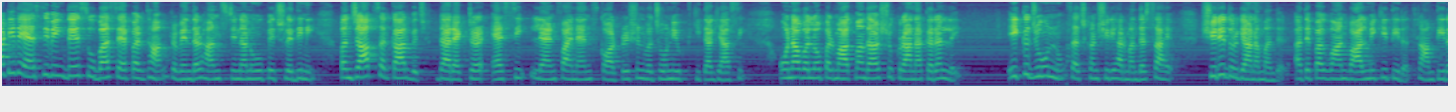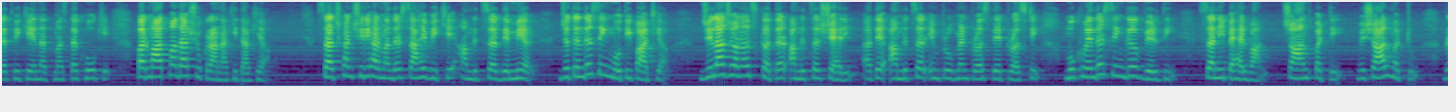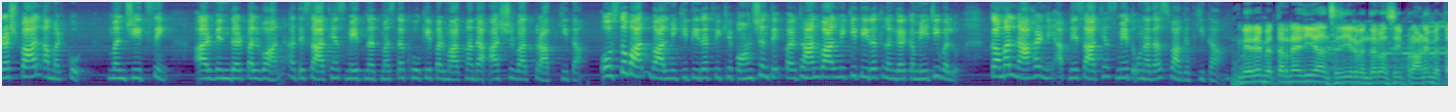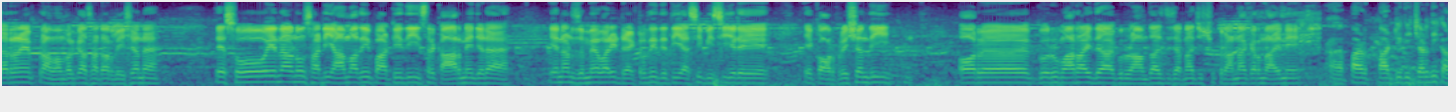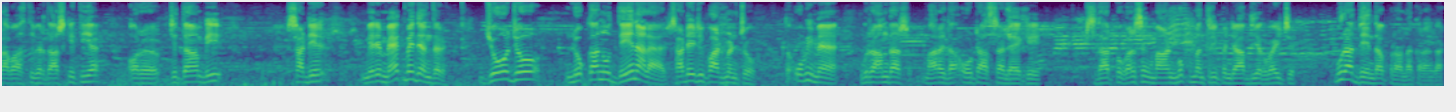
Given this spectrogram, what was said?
Party ਦੇ SC wing ਦੇ ਸੂਬਾ ਸਹਿ ਪ੍ਰਧਾਨ ਰਵਿੰਦਰ ਹੰਸ ਜਿਨ੍ਹਾਂ ਨੂੰ ਪਿਛਲੇ ਦਿਨੀ ਪੰਜਾਬ ਸਰਕਾਰ ਵਿੱਚ director SC land finance corporation ਵਜੋਂ ਨਿਯੁਕਤ ਕੀਤਾ ਗਿਆ ਸੀ। ਉਹਨਾਂ ਵੱਲੋਂ ਪਰਮਾਤਮਾ ਦਾ ਸ਼ੁਕਰਾਨਾ ਕਰਨ ਲਈ 1 ਜੂਨ ਨੂੰ ਸੱਚਖੰਡ ਸ੍ਰੀ ਹਰਮੰਦਰ ਸਾਹਿਬ, ਸ੍ਰੀ ਦੁਰਗਿਆਨਾ ਮੰਦਿਰ ਅਤੇ ਭਗਵਾਨ ਵਾਲਮੀਕੀ ਤੀਰਥ, ਰਾਮ ਤੀਰਥ ਵਿਖੇ ਨਤਮਸਤਕ ਹੋ ਕੇ ਪਰਮਾਤਮਾ ਦਾ ਸ਼ੁਕਰਾਨਾ ਕੀਤਾ ਗਿਆ। ਸੱਚਖੰਡ ਸ੍ਰੀ ਹਰਮੰਦਰ ਸਾਹਿਬ ਵਿਖੇ ਅੰਮ੍ਰਿਤਸਰ ਦੇ ਮੇਅਰ ਜਤਿੰਦਰ ਸਿੰਘ ਮੋਤੀ ਪਾਠੀਆ ਜ਼ਿਲ੍ਹਾ ਜਨਰਲ ਸਕੱਤਰ ਅੰਮ੍ਰਿਤਸਰ ਸ਼ਹਿਰੀ ਅਤੇ ਅੰਮ੍ਰਿਤਸਰ ਇੰਪਰੂਵਮੈਂਟ ਟਰਸਟ ਦੇ ਟਰਸਟੀ ਮੁਖਵਿੰਦਰ ਸਿੰਘ ਵਿਰਦੀ, ਸਨੀ ਪਹਿਲਵਾਨ, ਚਾਂਦ ਪੱਟੀ, ਵਿਸ਼ਾਲ ਮੱਟੂ, ਰਸ਼ਪਾਲ ਅਮਰਕੋਟ, ਮਨਜੀਤ ਸਿੰਘ, ਅਰਵਿੰਦਰ ਪਲਵਾਨ ਅਤੇ ਸਾਥੀਆਂ ਸਮੇਤ ਨਤਮਸਤਕ ਹੋ ਕੇ ਪਰਮਾਤਮਾ ਦਾ ਆਸ਼ੀਰਵਾਦ ਪ੍ਰਾਪਤ ਕੀਤਾ। ਉਸ ਤੋਂ ਬਾਅਦ ਵਾਲਮੀਕੀ ਤੀਰਥ ਵਿਖੇ ਪਹੁੰਚਣ ਤੇ ਪ੍ਰਧਾਨ ਵਾਲਮੀਕੀ ਤੀਰਥ ਲੰਗਰ ਕਮੇਟੀ ਵੱਲੋਂ ਕਮਲ ਨਾਹਰ ਨੇ ਆਪਣੇ ਸਾਥੀਆਂ ਸਮੇਤ ਉਹਨਾਂ ਦਾ ਸਵਾਗਤ ਕੀਤਾ। ਮੇਰੇ ਮਿੱਤਰ ਨੇ ਜੀ ਹੰਸ ਜੀ ਰਵਿੰਦਰ, ਅਸੀਂ ਪੁਰਾਣੇ ਮਿੱਤਰ ਨੇ, ਭਰਾਵਾਂ ਵਰਗਾ ਸਾਡਾ ਰਿਲੇਸ਼ਨ ਹੈ। ਤੇ ਸੋ ਇਹਨਾਂ ਨੂੰ ਸਾਡੀ ਆਮ ਆਦਮੀ ਪਾਰਟੀ ਦੀ ਸਰਕਾਰ ਨੇ ਜਿਹੜਾ ਇਹਨਾਂ ਨੂੰ ਜ਼ਿੰਮੇਵਾਰੀ ਡਾਇਰੈਕਟਰ ਦੀ ਦਿੱਤੀ, ਐਸਸੀਬੀਸੀ ਜਿਹੜੇ ਇਹ ਕਾਰਪੋਰੇਸ਼ਨ ਦੀ। ਔਰ ਗੁਰੂ ਮਹਾਰਾਜ ਦਾ, ਗੁਰੂ ਰਾਮਦਾਸ ਦੇ ਚਰਨਾਂ 'ਚ ਸ਼ੁਕਰਾਨਾ ਕਰਨ ਆਏ ਨੇ। ਪਾਰ- ਪਾਰਟੀ ਦੀ ਚੜ੍ਹਦੀ ਕਲਾ ਵਾਸਤੇ ਬਰਦਾਸ਼ਤ ਕੀਤੀ ਹੈ। ਔਰ ਜਿੱਦਾਂ ਵੀ ਸਾਡੇ, ਮੇਰੇ ਮਹਿਕਮੇ ਦੇ ਅੰਦਰ ਜੋ ਜੋ ਲੋਕਾਂ ਨੂੰ ਦੇਣ ਵਾਲਾ ਹੈ ਸਾਡੇ ਡਿਪਾਰਟਮੈਂਟ 'ਚੋਂ, ਤਾਂ ਉਹ ਵੀ ਮੈਂ ਗੁਰੂ ਰਾਮਦਾਸ ਮਹਾਰਾਜ ਦਾ ਓਟ ਆਸਰਾ ਲੈ ਕੇ ਸਰਦਾਰ ਭਗਵੰਤ ਸਿੰਘ ਮਾਨ ਮੁੱਖ ਮੰਤਰੀ ਪੰਜਾਬ ਦੀ ਅਗਵਾਈ 'ਚ ਪੂਰਾ ਦੇਣ ਦਾ ਉਪਰਾਲਾ ਕਰਾਂਗਾ।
